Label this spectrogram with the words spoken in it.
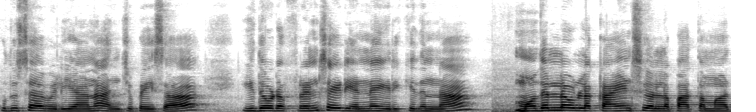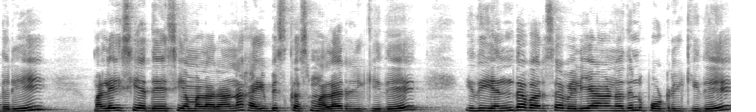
புதுசாக வெளியான அஞ்சு பைசா. இதோட ஃப்ரண்ட் சைடு என்ன இருக்குதுன்னா முதல்ல உள்ள காயின்ஸ்களில் பார்த்த மாதிரி மலேசிய தேசிய மலரான ஹைபிஸ்கஸ் மலர் இருக்குது. இது எந்த வருஷம் வெளியானதுன்னு போட்டிருக்குது.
